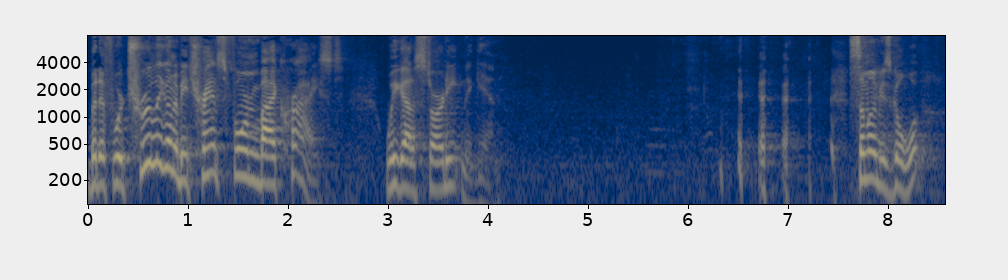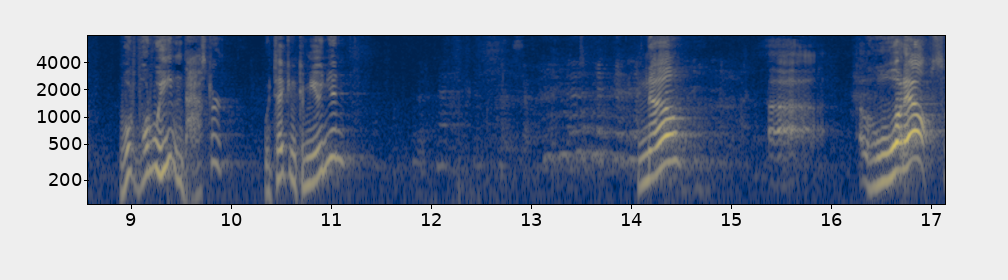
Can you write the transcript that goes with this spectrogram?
But if we're truly going to be transformed by Christ, we got to start eating again. Some of you is going, what, what, what, are we eating, Pastor? We taking communion? no? Uh, what else?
